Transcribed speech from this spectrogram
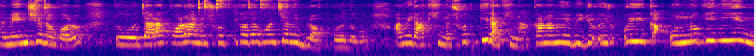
মেনশনও করো। তো যারা করো, আমি সত্যি কথা বলছি, আমি ব্লক করে দেবো। আমি রাখি না, সত্যি রাখি না। কারণ আমি ওই ভিডিও ওই- ওই অন্যকে নিয়ে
